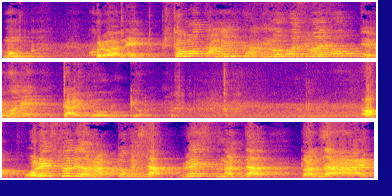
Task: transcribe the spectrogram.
文句。これはね人のために書き残しましょうっていうのがね大乗仏教。あ俺一人が納得した。嬉しくなった。万歳って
